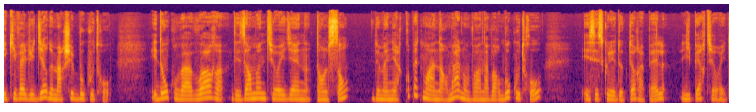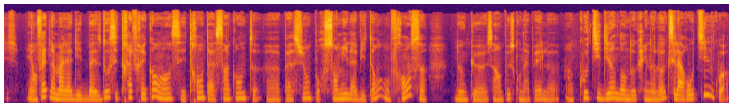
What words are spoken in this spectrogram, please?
et qui va lui dire de marcher beaucoup trop. Et donc, on va avoir des hormones thyroïdiennes dans le sang de manière complètement anormale, on va en avoir beaucoup trop. Et c'est ce que les docteurs appellent l'hyperthyroïdie. Et en fait, la maladie de base d'eau, c'est très fréquent. Hein. C'est 30 à 50 euh, patients pour 100 000 habitants en France. Donc euh, c'est un peu ce qu'on appelle euh, un quotidien d'endocrinologue. C'est la routine, quoi.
